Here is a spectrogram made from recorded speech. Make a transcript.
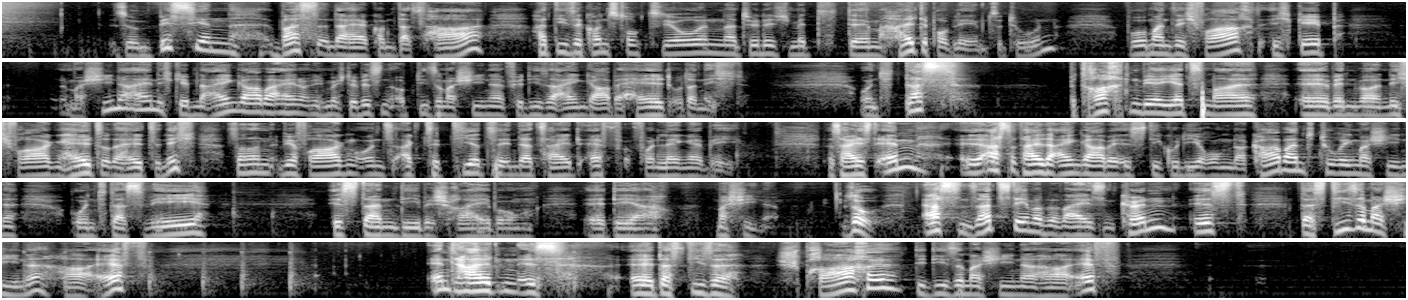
so ein bisschen was, und daher kommt das H, hat diese Konstruktion natürlich mit dem Halteproblem zu tun, wo man sich fragt, ich gebe eine Maschine ein, ich gebe eine Eingabe ein und ich möchte wissen, ob diese Maschine für diese Eingabe hält oder nicht. Und das betrachten wir jetzt mal, äh, wenn wir nicht fragen, hält sie oder hält sie nicht, sondern wir fragen uns, akzeptiert sie in der Zeit f von Länge b. Das heißt, M, äh, erste Teil der Eingabe ist die Kodierung der K-Band-Turing-Maschine und das W ist dann die Beschreibung äh, der Maschine. So, ersten Satz, den wir beweisen können, ist, dass diese Maschine HF enthalten ist, äh, dass diese Sprache, die diese Maschine HF,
